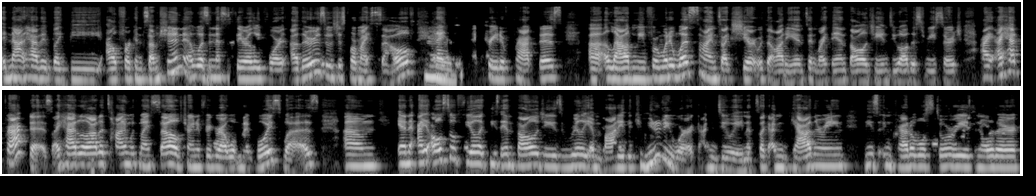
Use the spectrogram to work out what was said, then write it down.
and not have it like be out for consumption. It wasn't necessarily for others. It was just for myself. Mm. And I think that creative practice uh, allowed me for when it was time to like share it with the audience and write the anthology and do all this research. I, I had practice. I had a lot of time with myself trying to figure out what my voice was. Um, and I also feel like these anthologies really embody the community work I'm doing. It's like I'm gathering these incredible stories in order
